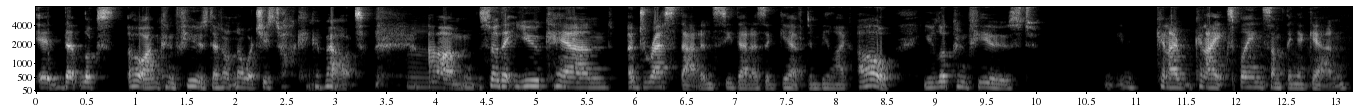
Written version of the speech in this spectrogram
it, that looks oh i'm confused. I don't know what she's talking about. Mm. um, so that you can address that and see that as a gift and be like oh you look confused. Can i can i explain something again?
